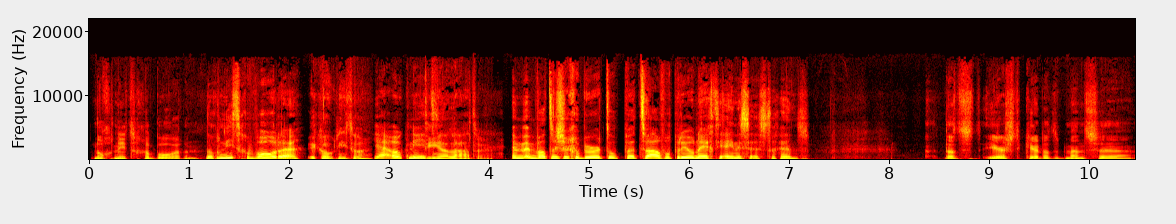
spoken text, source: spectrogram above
Nog niet geboren. nog niet geboren. Ik ook niet hoor. Ja, ook niet. Tien jaar later. En, en wat is er gebeurd op eh, 12 april 1961, Hens? Dat is de eerste keer dat het mensen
